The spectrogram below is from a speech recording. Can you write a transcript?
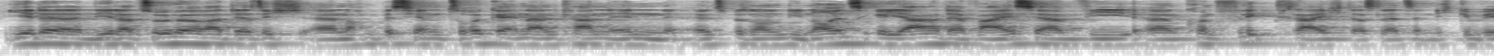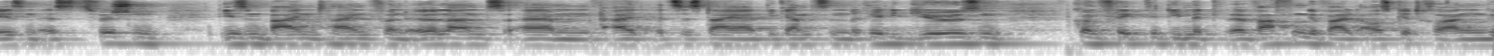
jeder, jeder Zuhörer, der sich äh, noch ein bisschen zurückerinnern kann, in insbesondere die 90er Jahre, der weiß ja, wie äh, konfliktreich das letztendlich gewesen ist zwischen diesen beiden Teilen von Irland, ähm, als es da ja die ganzen religiösen Konflikte, die mit äh, Waffengewalt ausgetragen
